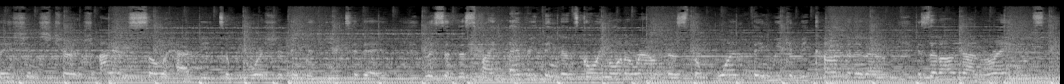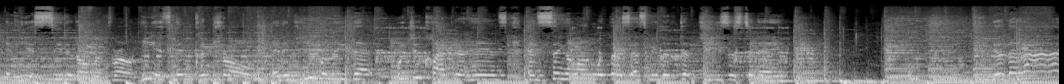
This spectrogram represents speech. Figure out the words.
Nations Church, I am so happy to be worshiping with you today. Listen, despite everything that's going on around us, the one thing we can be confident of is that our God reigns and He is seated on the throne. He is in control. And if you believe that, would you clap your hands and sing along with us as we lift up Jesus today? You're the light.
